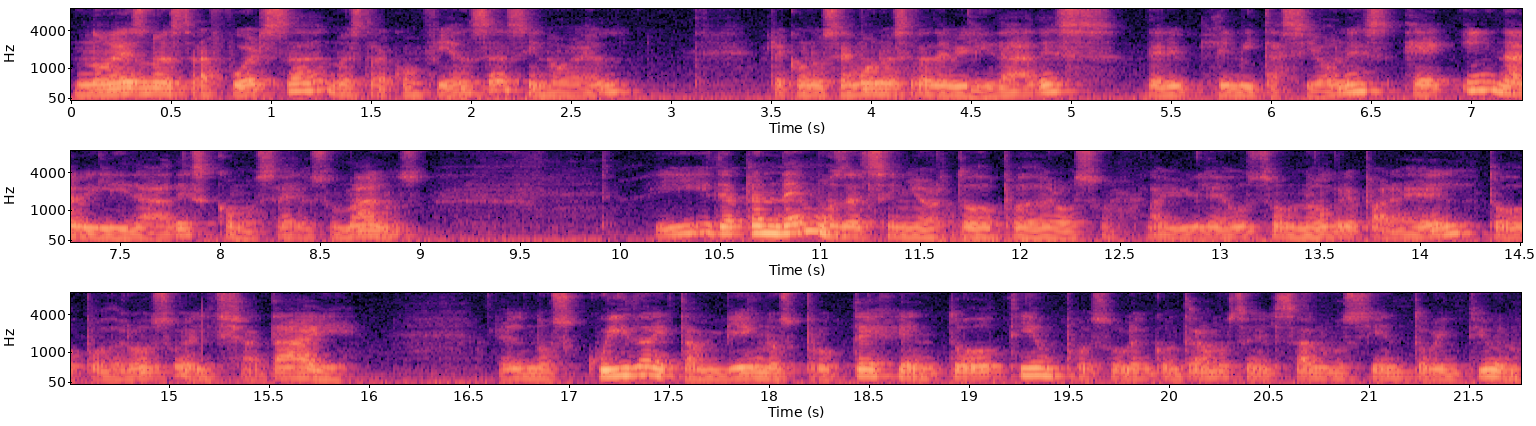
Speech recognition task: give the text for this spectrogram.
No es nuestra fuerza, nuestra confianza, sino Él. Reconocemos nuestras debilidades, limitaciones e inhabilidades como seres humanos y dependemos del Señor Todopoderoso. La Biblia usa un nombre para Él, Todopoderoso, el Shaddai. Él nos cuida y también nos protege en todo tiempo. Eso lo encontramos en el Salmo 121.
